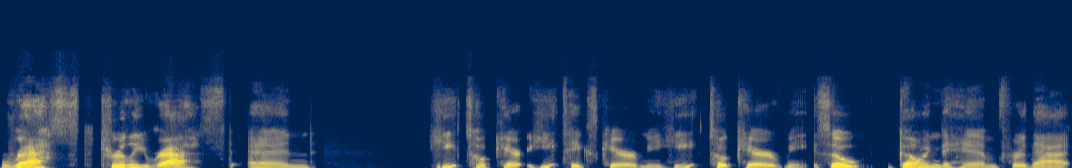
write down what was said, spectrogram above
rest truly rest and he took care he takes care of me he took care of me so going to him for that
